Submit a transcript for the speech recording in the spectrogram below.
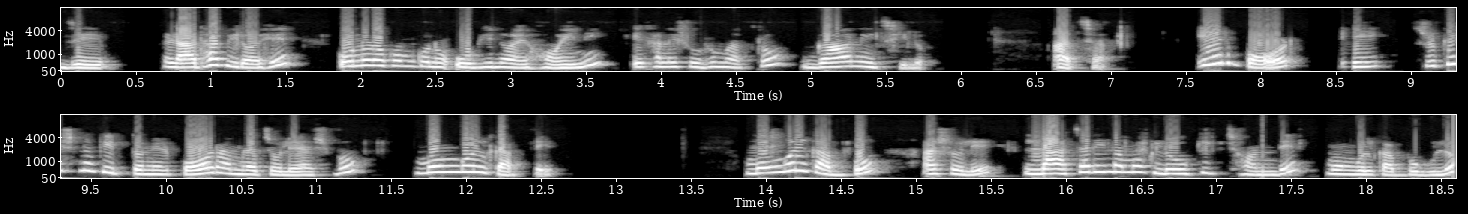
যে রাধা বিরহে কোনো রকম কোনো অভিনয় হয়নি, এখানে শুধুমাত্র গানই ছিল। আচ্ছা এরপর এই শ্রীকৃষ্ণ কীর্তনের পর আমরা চলে আসব মঙ্গল কাব্যে। মঙ্গল কাব্য আসলে লাচারি নামক লৌকিক ছন্দে মঙ্গল কাব্যগুলো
